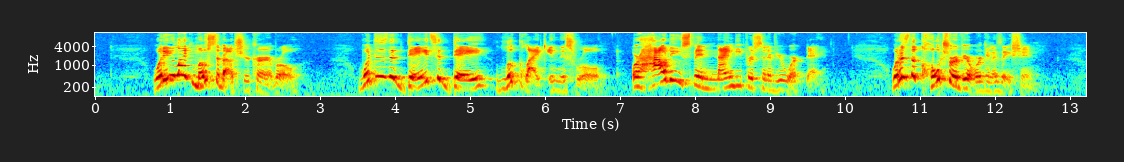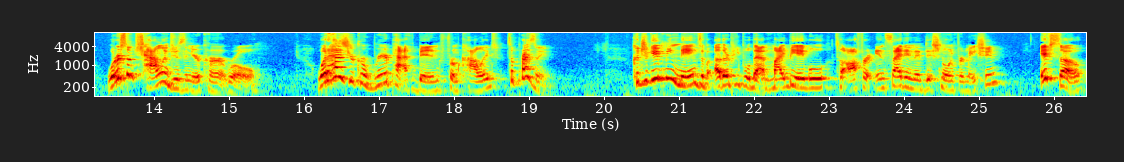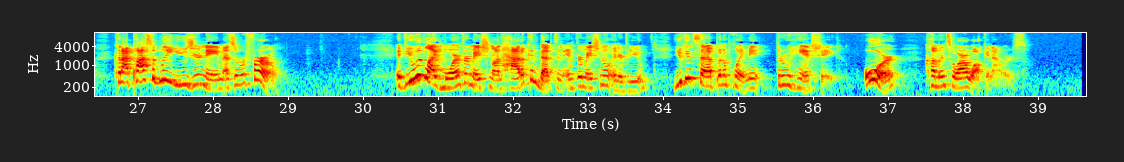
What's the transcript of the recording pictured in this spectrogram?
What do you like most about your current role? What does the day to day look like in this role? Or how do you spend 90% of your workday? What is the culture of your organization? What are some challenges in your current role? What has your career path been from college to present? Could you give me names of other people that might be able to offer insight and additional information? If so, could I possibly use your name as a referral? If you would like more information on how to conduct an informational interview, you can set up an appointment through Handshake or come into our walk-in hours.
